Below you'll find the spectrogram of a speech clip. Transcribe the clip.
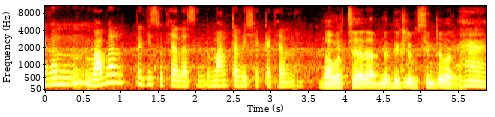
এখন বাবারটা কিছু খেয়াল আছে কিন্তু মারটা বেশি একটা খেয়াল নেই। বাবার চেহারা আপনি দেখলে চিনতে পারবেন? হ্যাঁ।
